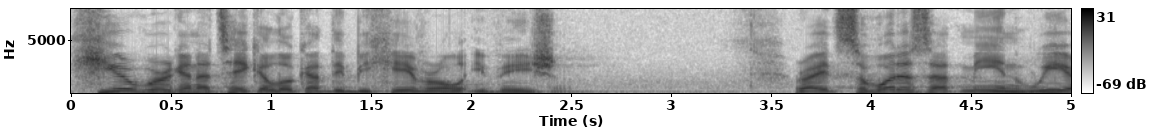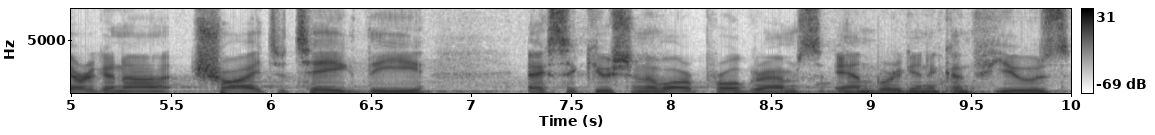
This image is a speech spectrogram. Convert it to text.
Here we're going to take a look at the behavioral evasion. Right? So what does that mean? We are going to try to take the execution of our programs and we're going to confuse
